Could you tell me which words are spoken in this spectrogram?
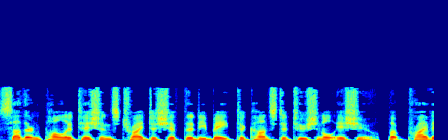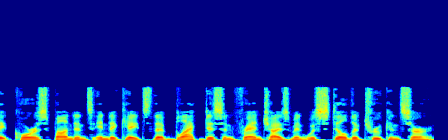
Southern politicians tried to shift the debate to constitutional issue, but private correspondence indicates that black disenfranchisement was still the true concern.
